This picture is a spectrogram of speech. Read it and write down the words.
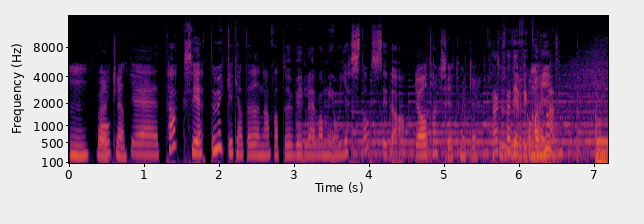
Mm, verkligen. Och eh, tack så jättemycket Katarina för att du ville vara med och gästa oss idag. Ja, tack så jättemycket. Tack för att jag fick komma. hit.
